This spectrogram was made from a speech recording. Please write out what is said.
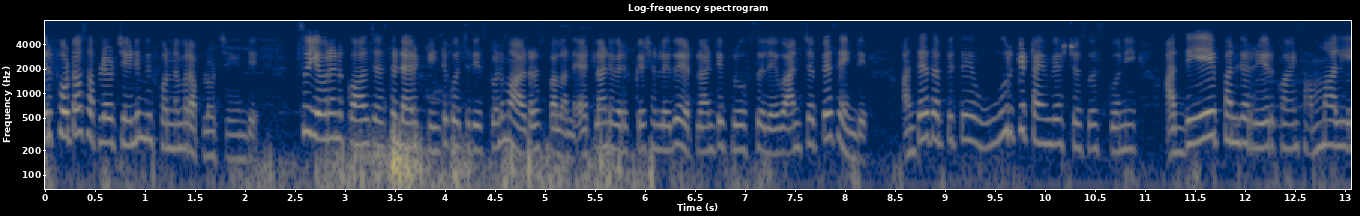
మీరు ఫొటోస్ అప్లోడ్ చేయండి మీ ఫోన్ నెంబర్ అప్లోడ్ చేయండి. సో ఎవరైనా కాల్ చేస్తే డైరెక్ట్ ఇంటికి వచ్చి తీసుకోండి మా అడ్రస్ పలానా. ఎట్లాంటి వెరిఫికేషన్ లేదు ఎట్లాంటి ప్రూఫ్స్ లేవు అని చెప్పేసేయండి. అంతే తప్పితే ఊరికే టైం వేస్ట్ చేసేసుకొని అదే పనిగా రేర్ కాయిన్స్ అమ్మాలి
